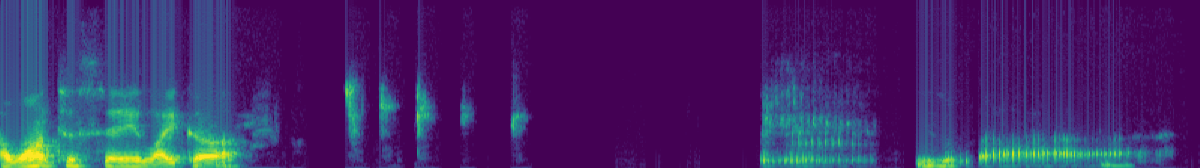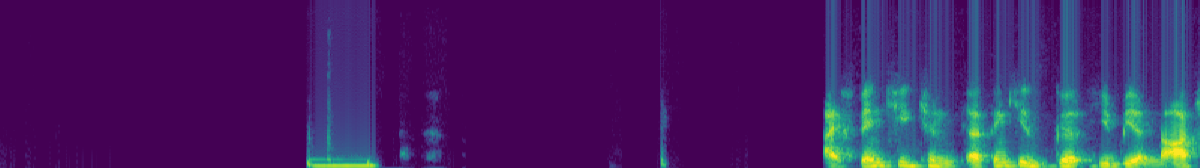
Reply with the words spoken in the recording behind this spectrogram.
I want to say like uh a- I think he can. I think he's good. He'd be a notch.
